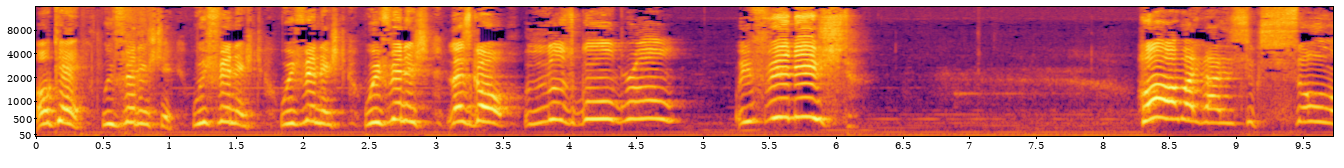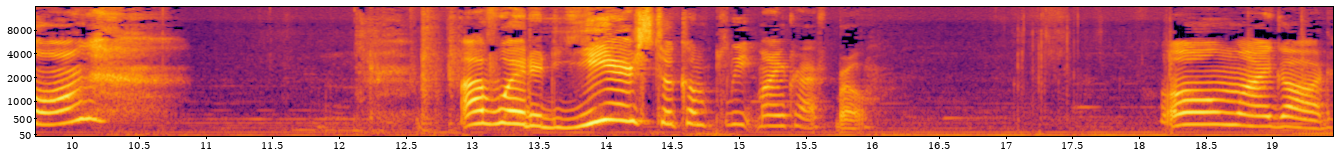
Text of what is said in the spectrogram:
Okay, we finished it. We finished. We finished. We finished. Let's go. Let's go, bro. We finished. Oh my god, this took so long. I've waited years to complete Minecraft, bro. Oh my god.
